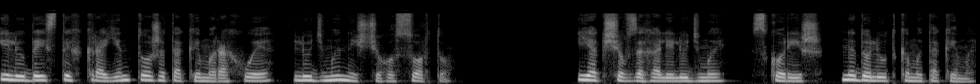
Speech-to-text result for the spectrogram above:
І людей з тих країн теж такими рахує людьми нижчого сорту. Якщо взагалі людьми, скоріш, недолюдками такими.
